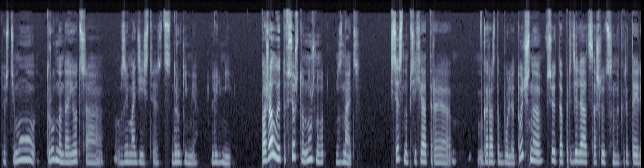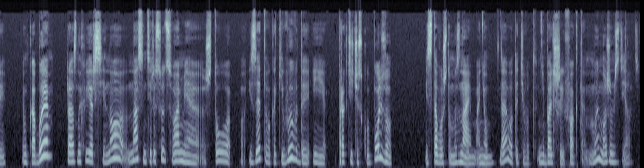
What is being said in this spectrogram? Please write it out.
То есть ему трудно дается взаимодействие с другими людьми. Пожалуй, это все, что нужно вот знать. Естественно, психиатры гораздо более точно все это определят, сошлются на критерии МКБ, разных версий, но нас интересует с вами, что из этого, какие выводы и практическую пользу из того, что мы знаем о нем, да, вот эти вот небольшие факты, мы можем сделать.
